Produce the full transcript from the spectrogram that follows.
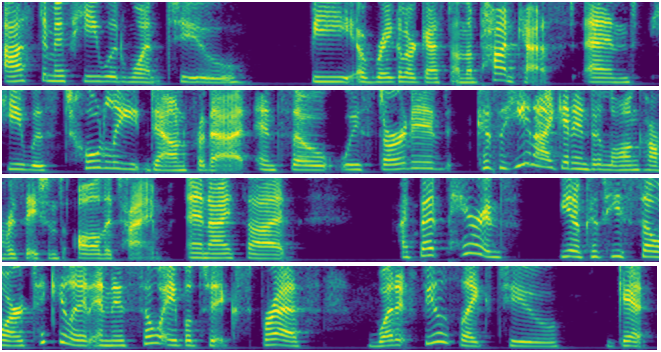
asked him if he would want to be a regular guest on the podcast. And he was totally down for that. And so we started because he and I get into long conversations all the time. And I thought, I bet parents, you know, because he's so articulate and is so able to express what it feels like to get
